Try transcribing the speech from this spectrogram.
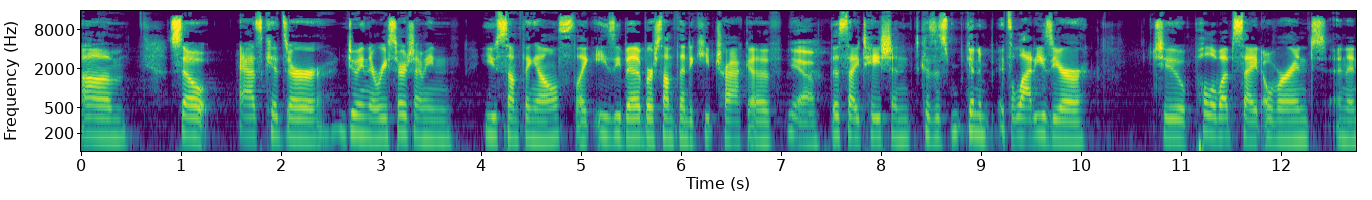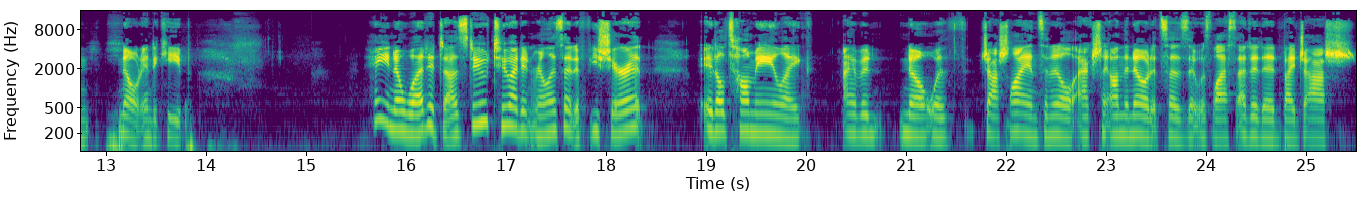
Um, so as kids are doing their research, I mean, use something else like EasyBib or something to keep track of Yeah. the citation because it's gonna it's a lot easier to pull a website over and and then note into keep. Hey, you know what it does do too? I didn't realize it. If you share it, it'll tell me like I have a note with Josh Lyons, and it'll actually on the note it says it was last edited by Josh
